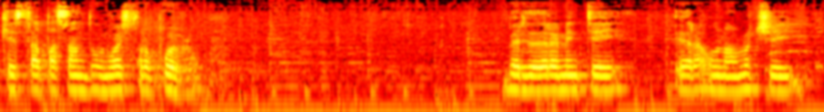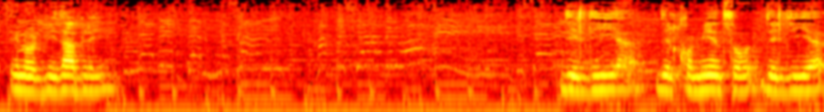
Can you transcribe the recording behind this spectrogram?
que está pasando nuestro pueblo. Verdaderamente era una noche inolvidable del día del comienzo del día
